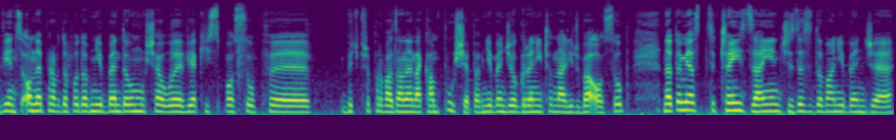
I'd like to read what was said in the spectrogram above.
więc one prawdopodobnie będą musiały w jakiś sposób e, być przeprowadzane na kampusie. Pewnie będzie ograniczona liczba osób. Natomiast część zajęć zdecydowanie będzie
